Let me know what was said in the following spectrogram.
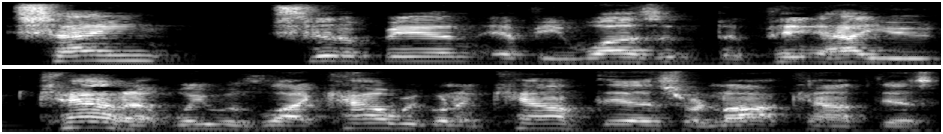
Shane should have been if he wasn't, depending how you count it, we was like, how are we going to count this or not count this?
